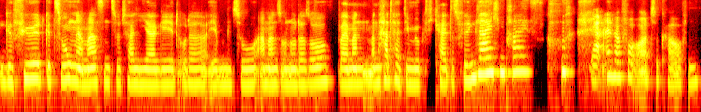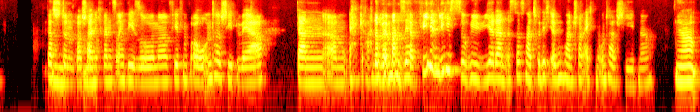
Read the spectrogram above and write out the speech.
gefühlt gezwungenermaßen zu Thalia geht oder eben zu Amazon oder so, weil man, man hat halt die Möglichkeit, das für den gleichen Preis ja. einfach vor Ort zu kaufen. Das stimmt wahrscheinlich, wenn es irgendwie so eine 4, 5 Euro Unterschied wäre, dann ähm, gerade wenn man sehr viel liest, so wie wir, dann ist das natürlich irgendwann schon echt ein Unterschied. Ne? Ja,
